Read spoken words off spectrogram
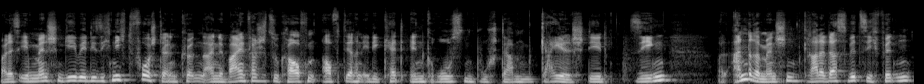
weil es eben Menschen gäbe, die sich nicht vorstellen könnten, eine Weinflasche zu kaufen, auf deren Etikett in großen Buchstaben Geil steht. Segen, weil andere Menschen gerade das witzig finden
